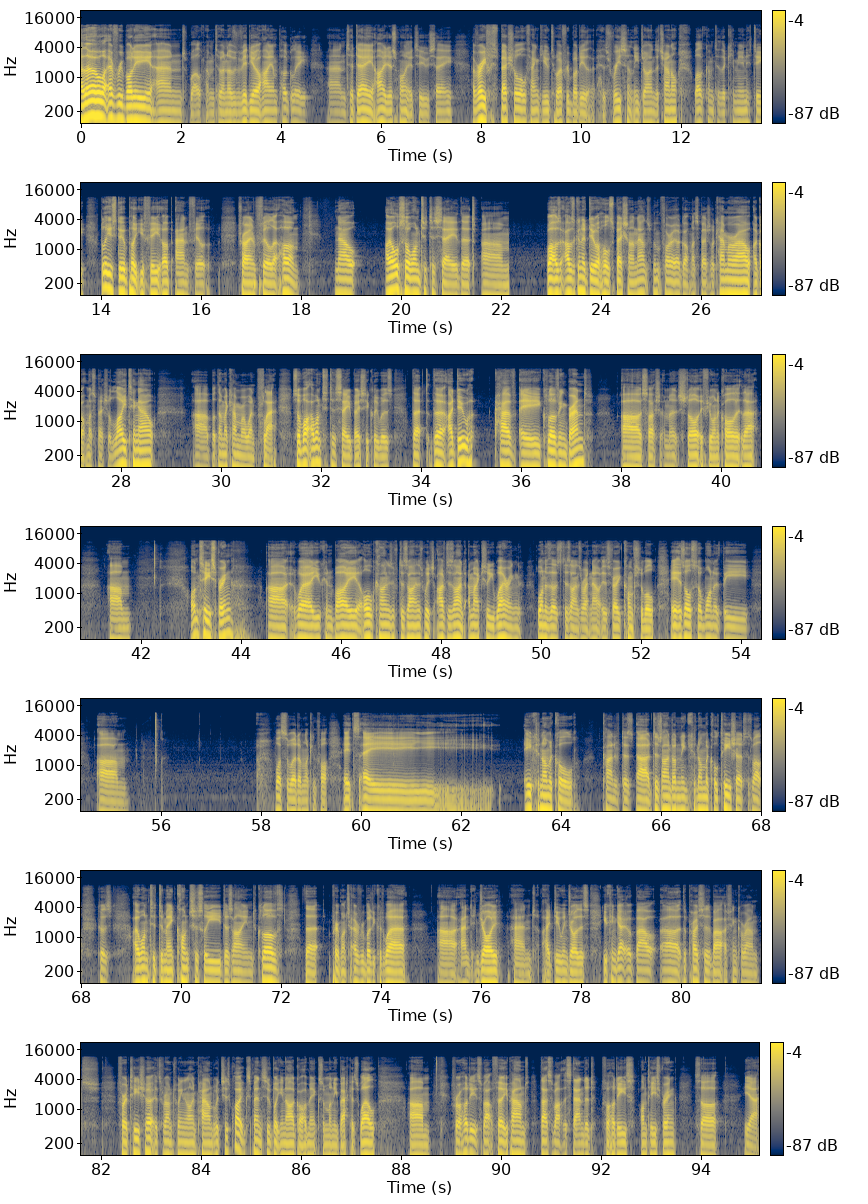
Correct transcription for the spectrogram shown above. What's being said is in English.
Hello everybody and welcome to another video. I am Pugly and today I just wanted to say a very special thank you to everybody that has recently joined the channel. Welcome to the community. Please do put your feet up and feel try and feel at home. Now, I also wanted to say that um well, I was, I was going to do a whole special announcement for it. I got my special camera out. I got my special lighting out uh, but then my camera went flat. So what I wanted to say basically was that the I do have a clothing brand, uh, slash a merch store if you want to call it that, um, on Teespring, uh, where you can buy all kinds of designs which I've designed. I'm actually wearing one of those designs right now. It is very comfortable. It is also one of the, um, what's the word I'm looking for? It's a economical kind of des- uh, designed on an economical T-shirt as well because I wanted to make consciously designed clothes that pretty much everybody could wear uh, and enjoy. And I do enjoy this. You can get about uh, the price is about I think around for a t-shirt it's around 29 pound which is quite expensive but you know i gotta make some money back as well um, for a hoodie, it's about thirty pound. That's about the standard for hoodies on Teespring. So, yeah.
